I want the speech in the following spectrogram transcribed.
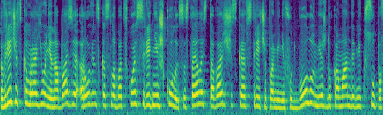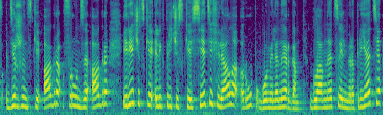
В Речицком районе на базе Ровенско-Слободской средней школы состоялась товарищеская встреча по мини-футболу между командами КСУПов Дзержинский Агро, Фрунзе Агро и Речицкие электрические сети филиала РУП Гомель-Энерго. Главная цель мероприятия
